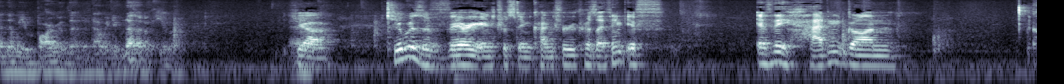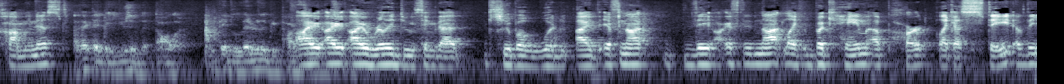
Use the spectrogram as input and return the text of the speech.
and then we embargoed them, and now we do nothing with Cuba. And Yeah, Cuba is a very interesting country because I think if if they hadn't gone communist, I think they'd be using the dollar. They'd literally be part of I, I, I really do think that Cuba would I if not they are if they not like became a part like a state of the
